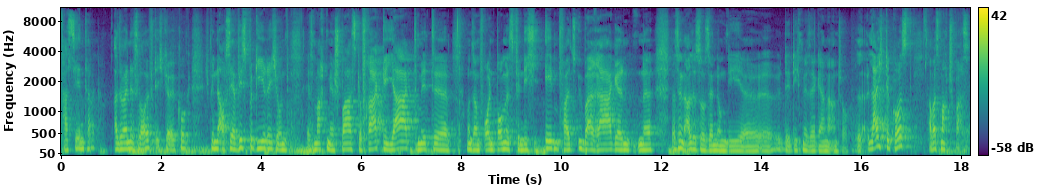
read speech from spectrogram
fast jeden Tag. Also wenn es läuft, ich äh, gucke, ich bin da auch sehr wissbegierig und es macht mir Spaß. Gefragt, gejagt mit unserem Freund Bommes finde ich ebenfalls überragend. Ne? Das sind alles so Sendungen, die, die ich mir sehr gerne anschaue. Leichte Kost, aber es macht Spaß.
